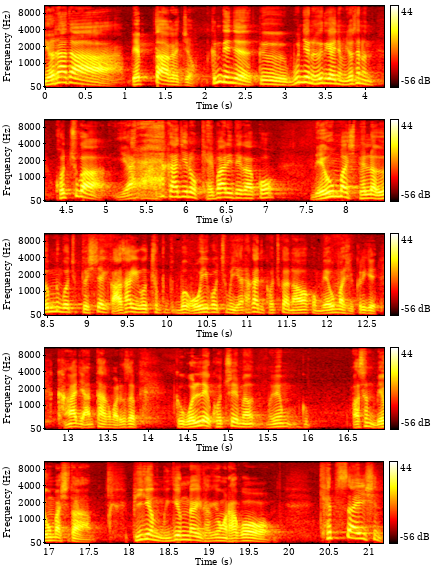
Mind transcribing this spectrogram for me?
열하다, 맵다 그랬죠. 근데 이제 그 문제는 어디가 있냐면 요새는 고추가 여러 가지로 개발이 돼 갖고 매운맛이 별로 없는 고추부터 시작해 아사기 고추, 뭐 오이 고추 뭐 여러 가지 고추가 나왔고 매운맛이 그렇게 강하지 않다 하고 말이에요. 그래서 그 원래 고추의 매- 매운 그 맛은 매운맛이다. 비경 위경락이 작용을 하고 캡사이신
